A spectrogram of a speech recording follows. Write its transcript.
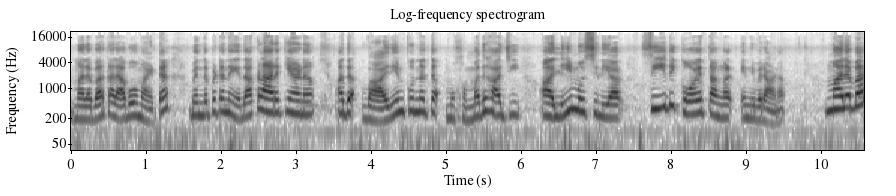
മലബാർ കലാപവുമായിട്ട് ബന്ധപ്പെട്ട നേതാക്കൾ ആരൊക്കെയാണ്? അത് വാര്യം കുന്നത്ത് മുഹമ്മദ് ഹാജി അലി മുസ്ലിയാർ സീതി കോയ തങ്ങൾ എന്നിവരാണ്. മലബാർ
